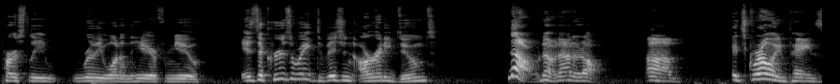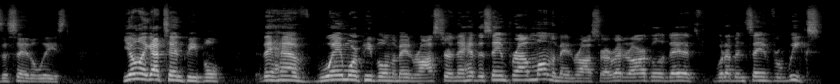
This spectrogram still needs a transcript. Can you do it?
personally really wanted to hear from you. Is the cruiserweight division already doomed? No, no, not at all. Um, it's growing pains to say the least. You only got 10 people. They have way more people on the main roster, and they have the same problem on the main roster. I read an article today that's what I've been saying for weeks.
